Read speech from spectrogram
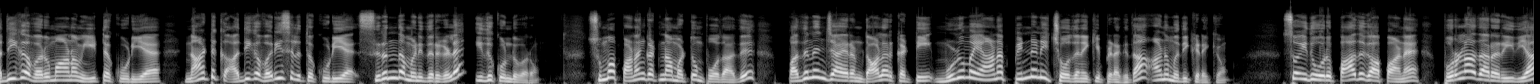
அதிக வருமானம் ஈட்டக்கூடிய நாட்டுக்கு அதிக வரி செலுத்தக்கூடிய சிறந்த மனிதர்களை இது கொண்டு வரும். சும்மா பணம் கட்டினா மட்டும் போதாது பதினஞ்சாயிரம் டாலர் கட்டி முழுமையான பின்னணி சோதனைக்கு பிறகுதான் அனுமதி கிடைக்கும். சோ இது ஒரு பாதுகாப்பான பொருளாதார ரீதியா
